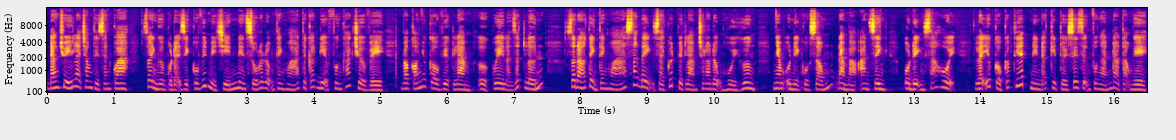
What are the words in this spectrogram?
Đáng chú ý là trong thời gian qua, do ảnh hưởng của đại dịch COVID-19 nên số lao động Thanh Hóa từ các địa phương khác trở về và có nhu cầu việc làm ở quê là rất lớn. Do đó, tỉnh Thanh Hóa xác định giải quyết việc làm cho lao động hồi hương nhằm ổn định cuộc sống, đảm bảo an sinh, ổn định xã hội là yêu cầu cấp thiết nên đã kịp thời xây dựng phương án đào tạo nghề,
